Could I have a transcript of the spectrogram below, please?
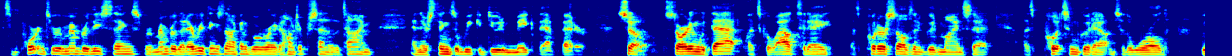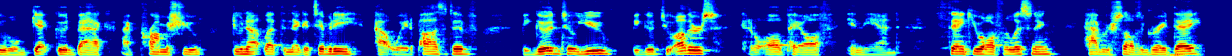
It's important to remember these things. Remember that everything's not going to go right 100% of the time. And there's things that we could do to make that better. So, starting with that, let's go out today. Let's put ourselves in a good mindset. Let's put some good out into the world. We will get good back. I promise you. Do not let the negativity outweigh the positive. Be good to you, be good to others, and it'll all pay off in the end. Thank you all for listening. Have yourselves a great day.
